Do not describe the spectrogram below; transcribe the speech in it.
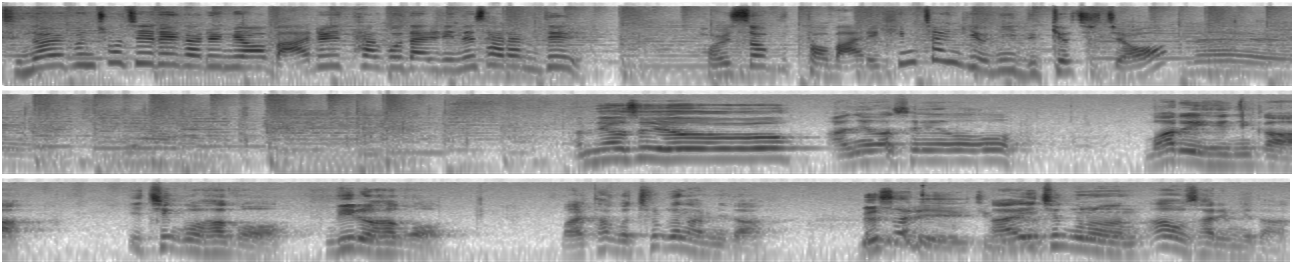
드넓은 초지를 가르며 말을 타고 달리는 사람들. 벌써부터 말의 힘찬 기운이 느껴지죠. 네. 안녕하세요 안녕하세요. 말을 해니까 이 친구하고 미르하고 말 타고 출근합니다. 몇 살이에요 지금? 아, 이 친구는 아홉 살입니다.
